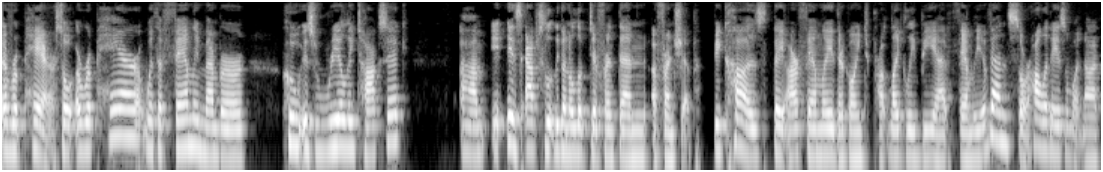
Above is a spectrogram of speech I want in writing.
a repair. So a repair with a family member who is really toxic um, is absolutely going to look different than a friendship because they are family. They're going to pro- likely be at family events or holidays and whatnot.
